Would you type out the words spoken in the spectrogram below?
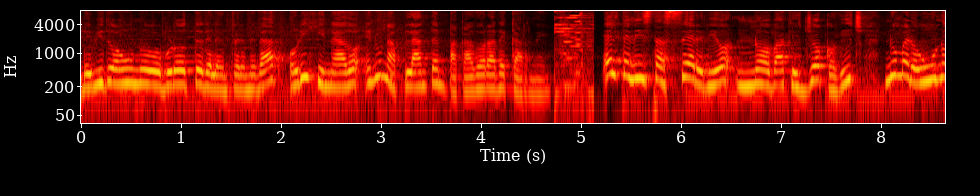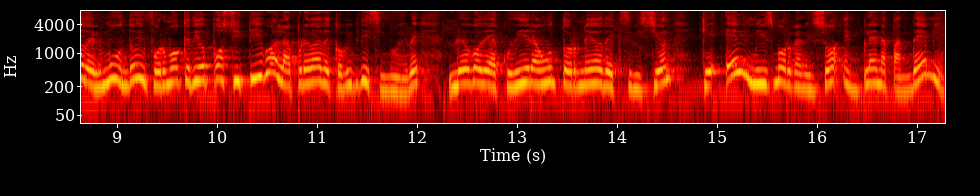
debido a un nuevo brote de la enfermedad originado en una planta empacadora de carne. El tenista serbio Novak Djokovic, número uno del mundo, informó que dio positivo a la prueba de COVID-19 luego de acudir a un torneo de exhibición que él mismo organizó en plena pandemia.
